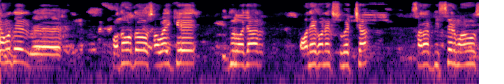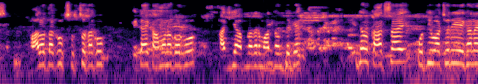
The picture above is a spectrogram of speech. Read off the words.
আমাদের প্রথমত সবাইকে ঈদুল হাজার অনেক অনেক শুভেচ্ছা। সারা বিশ্বের মানুষ ভালো থাকুক, সুস্থ থাকুক, এটাই কামনা করব আজকে আপনাদের মাধ্যম থেকে। যেমন কাকসায় প্রতি বছরই এখানে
